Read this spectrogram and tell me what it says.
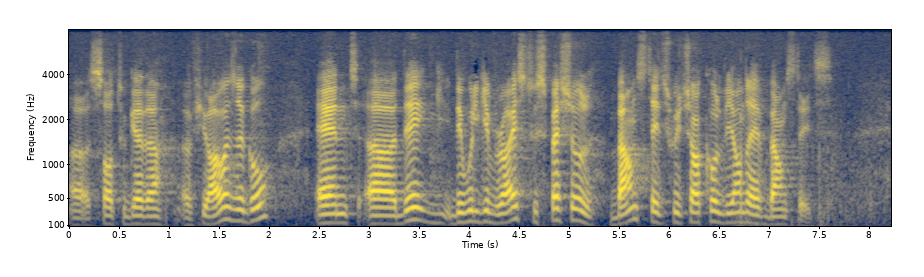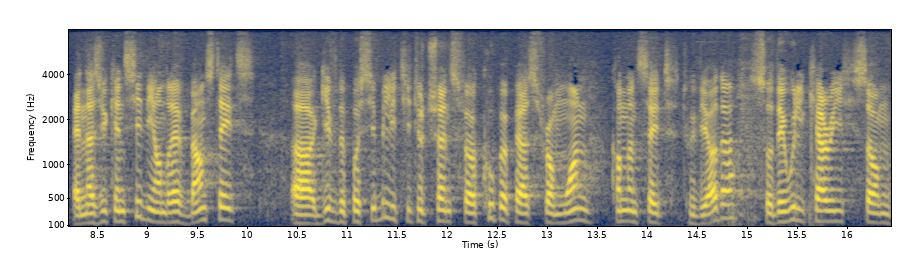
uh, saw together a few hours ago. And uh, they, they will give rise to special bound states which are called the Andreev bound states. And as you can see, the Andreev bound states give the possibility to transfer Cooper pairs from one condensate to the other. So they will carry some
